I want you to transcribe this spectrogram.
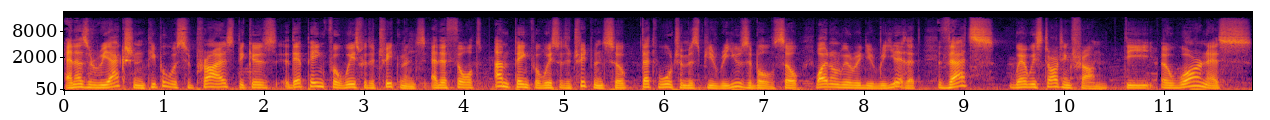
And as a reaction, people were surprised because they're paying for wastewater treatment and they thought, I'm paying for wastewater treatment, so that water must be reusable. So why don't we really reuse Yeah. it? That's where we're starting from. The awareness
